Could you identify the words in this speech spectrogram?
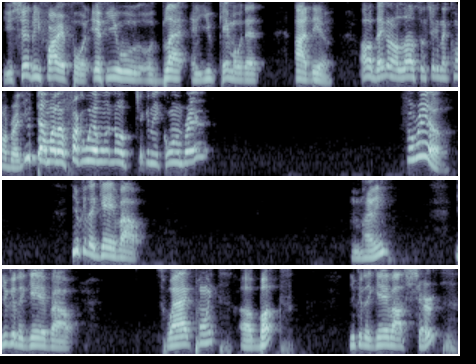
You should be fired for it if you were black and you came up with that idea. Oh, they're gonna love some chicken and cornbread. You dumb motherfucker, we don't want no chicken and cornbread. For real. You could have gave out money. You could have gave out swag points, uh, bucks. You could have gave out shirts.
